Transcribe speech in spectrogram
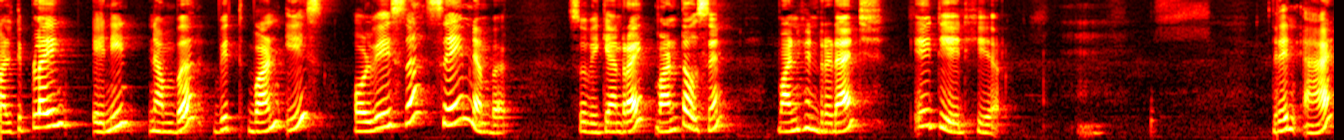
Multiplying any number with 1 is always the same number. So we can write 1188 here. Then add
